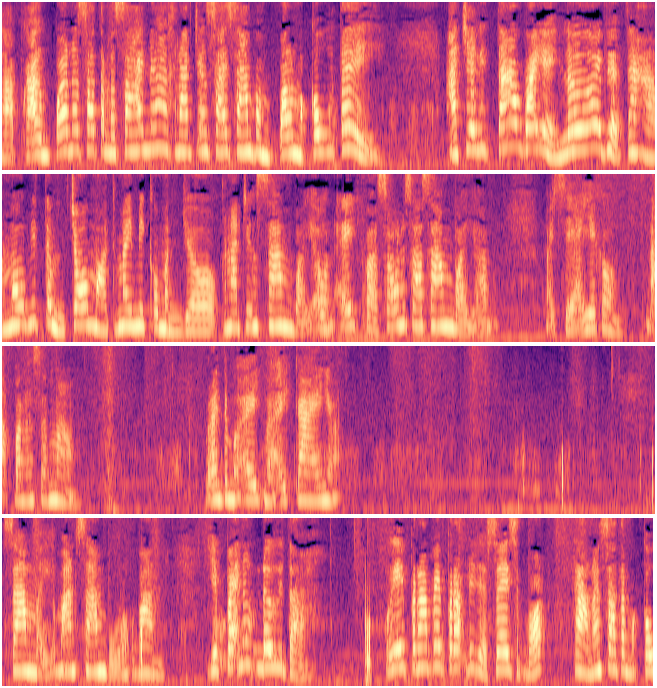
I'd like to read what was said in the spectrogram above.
ថា97នៅសាតែមួយសាយណាខ្នាតជាងសាយ37មកគូទេ អាចេលីតាវាយឲ្យលើឲ្យប្រាប់ថាអាម៉ូតនេះទៅមិនចូលមកថ្មីមិនក៏មិនយកខ្នាតជាង38អូនអេប៉ាសនសា38អត់មិនស្រាយទេកូនដាក់ប៉ុណ្្នឹងសិនមកបាញ់ទៅមើលអេមកអេកែង38ក៏បាន39ក៏បានយេប៉ែនឹងឌឺតាអូយប្រាប់ឯប្រាប់នេះតែសេសបត់ថាហ្នឹងសាតែមកគូ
